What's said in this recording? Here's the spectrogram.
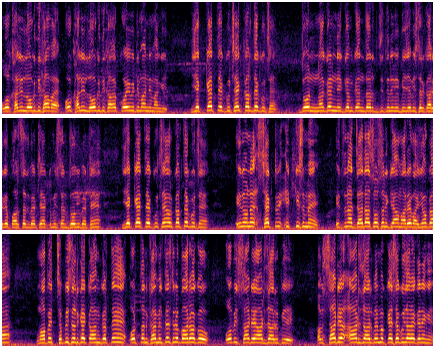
वो खाली लोग दिखावा है। वो खाली लोग दिखावा कोई भी डिमांड नहीं मांगी। ये कहते कुछ हैं, करते कुछ हैं। जो नगर निगम के अंदर जितने भी बीजेपी सरकार के पार्षद बैठे हैं, कमिश्नर जो भी बैठे हैं, ये कहते कुछ हैं और करते कुछ हैं। इन्होंने सेक्टर 21 में इतना ज़्यादा शोषण किया हमारे भाइयों का। वहाँ पे छब्बीस लड़के काम करते हैं और तनख्वाह मिलते हैं सिर्फ़ बारह को। वो भी साढ़े आठ हज़ार रुपये। अब साढ़े आठ हज़ार रुपये में कैसे गुजारा करेंगे?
